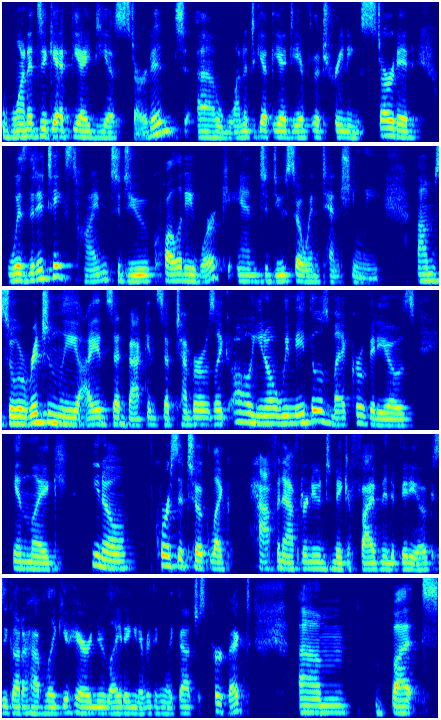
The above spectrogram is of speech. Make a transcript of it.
wanted to get the idea started, uh, wanted to get the idea for the training started, was that it takes time to do quality work and to do so intentionally. Um, so originally I had said back in September, I was like, oh, you know, we made those micro videos in like, you know, of course it took like half an afternoon to make a five minute video because you got to have like your hair and your lighting and everything like that just perfect. Um, but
